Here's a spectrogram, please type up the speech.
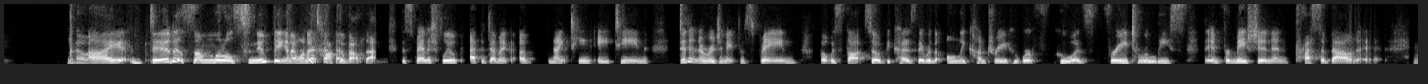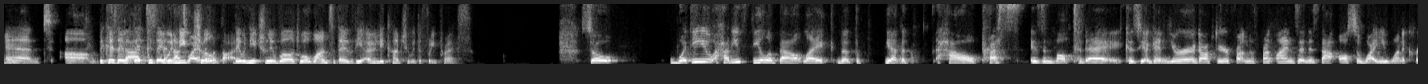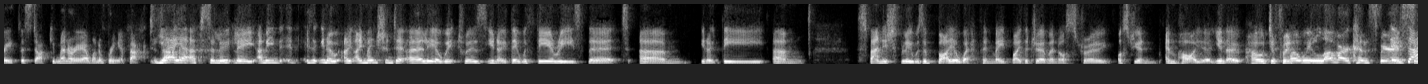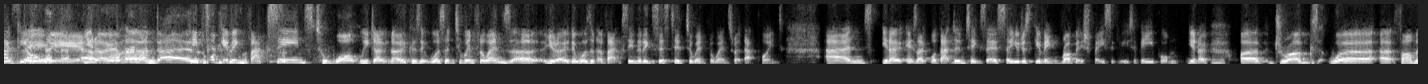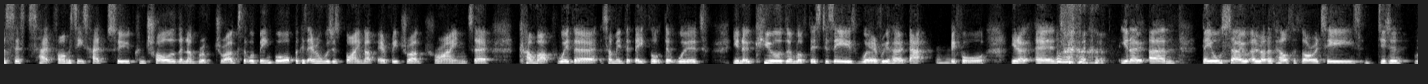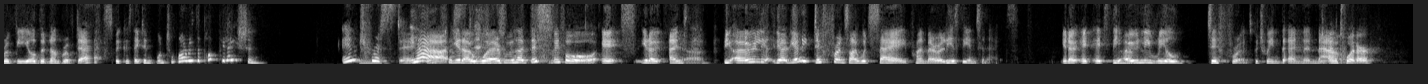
No, I did some little snooping and I want to talk about that. The Spanish flu epidemic of 1918 didn't originate from Spain, but was thought so because they were the only country who were who was free to release the information and press about it. Mm. And um, because they because they, they, were neutral, they were neutral in World War One, so they were the only country with the free press. So, what do you? How do you feel about like the the yeah the how press is involved today because again you're a doctor you're front in the front lines and is that also why you want to create this documentary i want to bring it back to yeah that. yeah yeah, absolutely i mean it, it, you know I, I, mentioned it earlier which was you know there were theories that um you know the um Spanish flu was a bioweapon made by the German Austro- Austrian Empire. You know how different. Oh, we love our conspiracies, Exactly. don't we? You know, everyone um, does. People were giving vaccines to what we don't know because it wasn't to influenza. You know, there wasn't a vaccine that existed to influenza at that point. And, you know, it's like, well, that didn't exist. So you're just giving rubbish basically to people. You know, uh, drugs were, uh, pharmacists had, pharmacies had to control the number of drugs that were being bought because everyone was just buying up every drug, trying to come up with a, something that they thought that would, you know, cure them of this disease. Where have we heard that Mhm. before? You know, and, you know, um, they also, a lot of health authorities didn't reveal the number of deaths because they didn't want to worry the population. Interesting. yeah, you know, where have we heard this before? It's, you know, and Yeah. the only the, the only difference I would say primarily is the internet. You know, it, it's the Mhm. only real difference between then and now. and Twitter.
